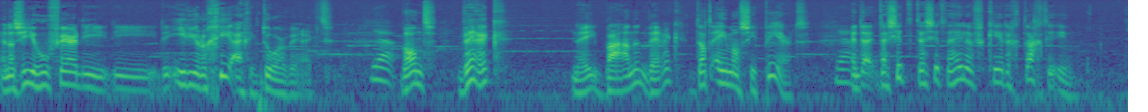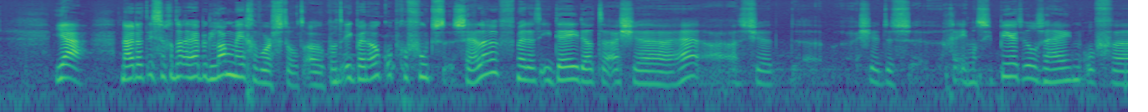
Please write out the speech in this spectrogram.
En dan zie je hoe ver die, die, de ideologie eigenlijk doorwerkt. Ja. Want werk, nee, banen, werk, dat emancipeert. Ja. En daar, daar, zit, daar zit een hele verkeerde gedachte in. Ja, nou dat is, daar heb ik lang mee geworsteld ook. Want ik ben ook opgevoed zelf met het idee dat als je, hè, als je, eh, als je dus geëmancipeerd wil zijn of eh,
